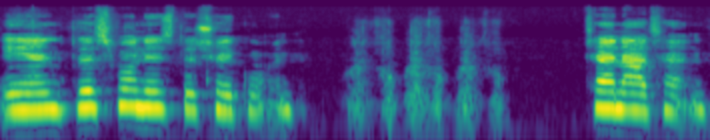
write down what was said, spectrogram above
And this one is the trick one. 10 out of 10.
